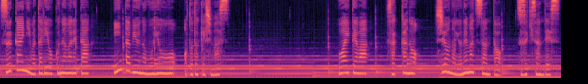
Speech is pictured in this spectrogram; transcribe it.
数回にわたり行われたインタビューの模様をお届けします。お相手は作家の塩野米松さんと鈴木さんです。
